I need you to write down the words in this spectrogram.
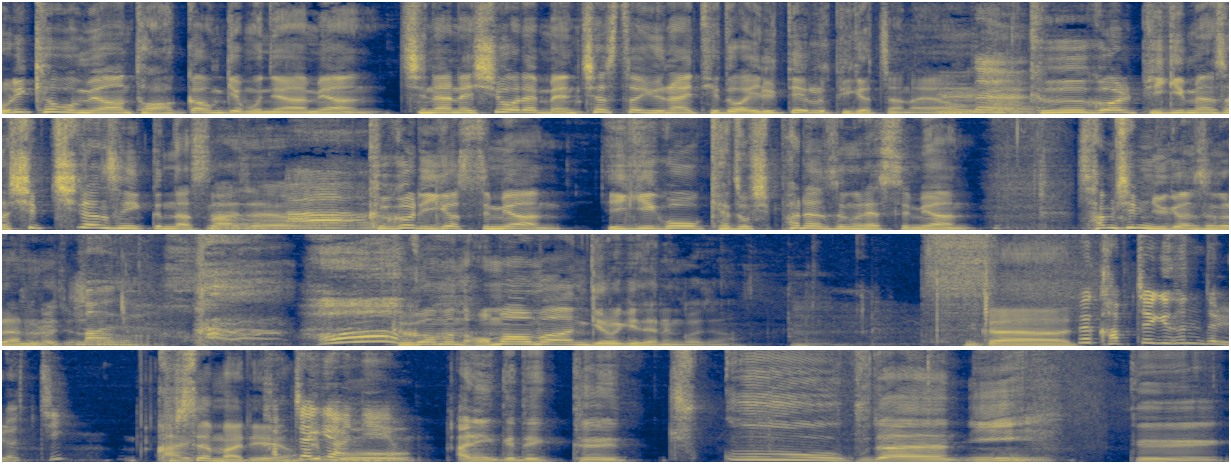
돌이켜 보면 더 아까운 게 뭐냐면 지난해 10월에 맨체스터 유나이티드와 1대1로 비겼잖아요. 음, 네. 그걸 비기면서 17연승이 끝났어요. 맞아요. 아. 그걸 이겼으면 이기고 계속 18연승을 했으면 36연승을 하는 그렇죠. 거죠. 맞아. 그거면 어마어마한 기록이 되는 거죠. 그러니까 왜 갑자기 흔들렸지? 글쎄 말이에요. 갑자기 뭐- 아니에요? 아니 근데 그 축구 구단이 그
